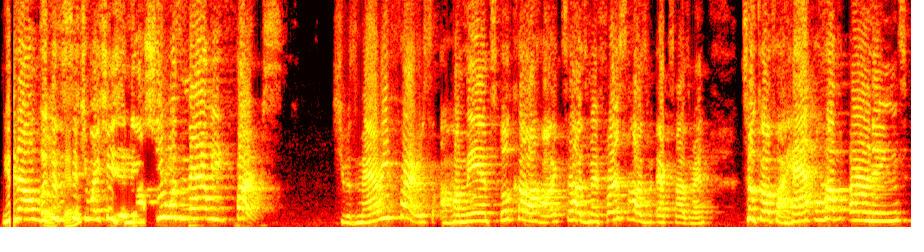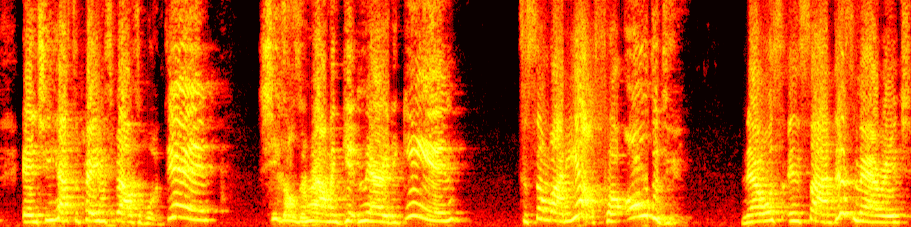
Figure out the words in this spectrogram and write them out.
You know, look at the situation. she's in. Now she was married first. She was married first. Her man took her, her ex-husband, first husband, ex-husband, took her for half of her earnings, and she has to pay him spousal support. Then she goes around and get married again to somebody else, her older dude. Now what's inside this marriage?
